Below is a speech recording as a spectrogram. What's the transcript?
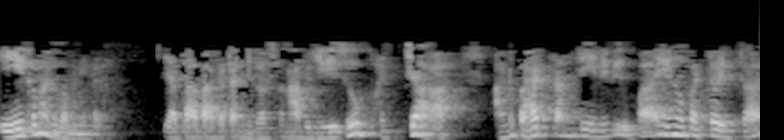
ඒකම අනුගමනය කරනවා. යථාපාකට නිවස්සනා පිළිවිසෝ පච්චා අනුපහත්තන්තේ නෙවි උපායනෝ පට්ඨවෙත්තා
